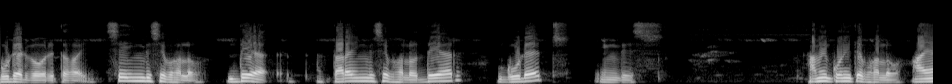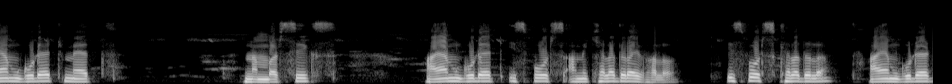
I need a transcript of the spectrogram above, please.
গুড অ্যাট ব্যবহৃত হয়। সে ইংলিশে ভালো। দে তারা ইংলিশে ভালো। They are good at English. আমি গণিতে ভালো। I am good at math number six. I am good at sports. আমি খেলাধুলায় ভালো। স্পোর্টস, খেলাধুলা। I am good at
